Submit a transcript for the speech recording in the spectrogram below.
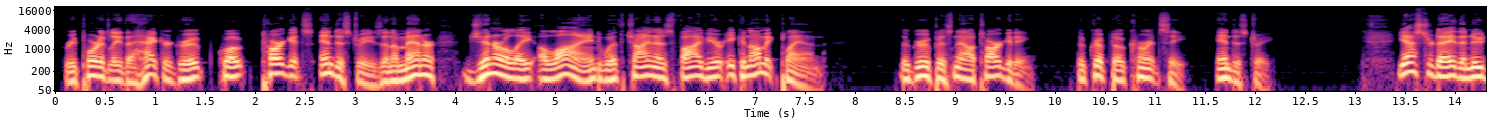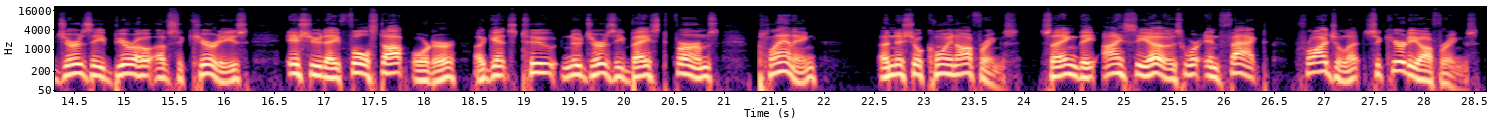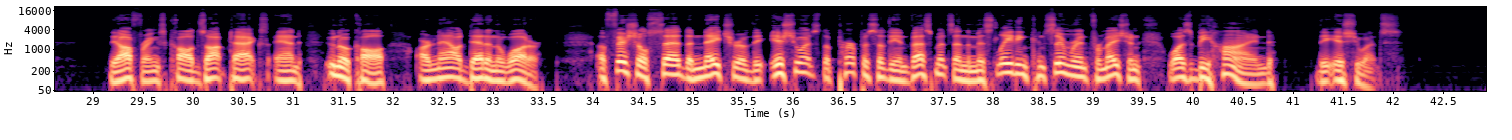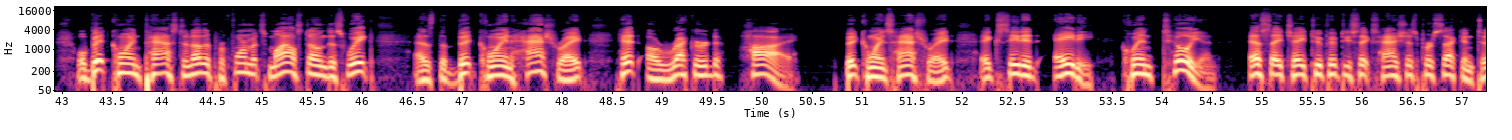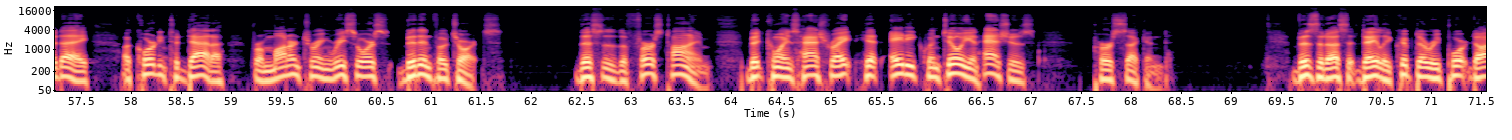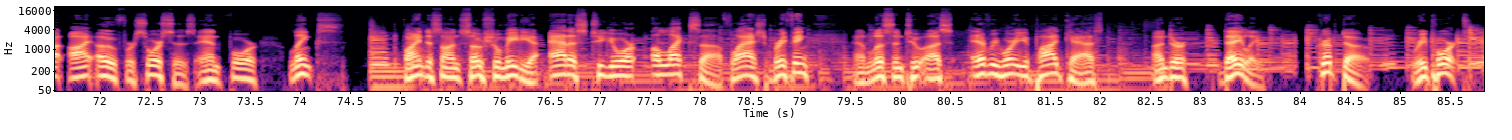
Reportedly, the hacker group, quote, targets industries in a manner generally aligned with China's five year economic plan. The group is now targeting the cryptocurrency industry. Yesterday, the New Jersey Bureau of Securities issued a full stop order against two New Jersey based firms planning initial coin offerings, saying the ICOs were in fact fraudulent security offerings. The offerings called Zoptax and Unocall are now dead in the water. Officials said the nature of the issuance, the purpose of the investments, and the misleading consumer information was behind the issuance. Well, Bitcoin passed another performance milestone this week as the Bitcoin hash rate hit a record high. Bitcoin's hash rate exceeded 80 quintillion SHA 256 hashes per second today, according to data from monitoring resource BitInfoCharts. This is the first time Bitcoin's hash rate hit 80 quintillion hashes per second. Visit us at dailycryptoreport.io for sources and for links. Find us on social media, add us to your Alexa flash briefing, and listen to us everywhere you podcast under Daily Crypto Report.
